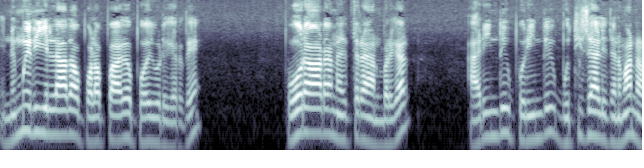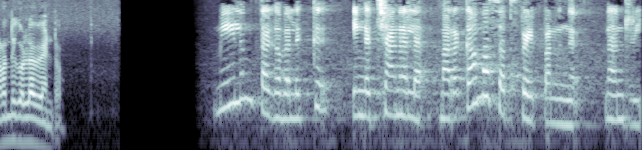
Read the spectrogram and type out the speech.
நிம்மதியில்லாத பொழப்பாக போய்விடுகிறது. போராட நிறுத்துகிற நண்பர்கள் அறிந்து புரிந்து புத்திசாலித்தனமாக நடந்து கொள்ள வேண்டும். மேலும் தகவலுக்கு எங்கள் சேனலை மறக்காமல் சப்ஸ்கிரைப் பண்ணுங்கள் நன்றி.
